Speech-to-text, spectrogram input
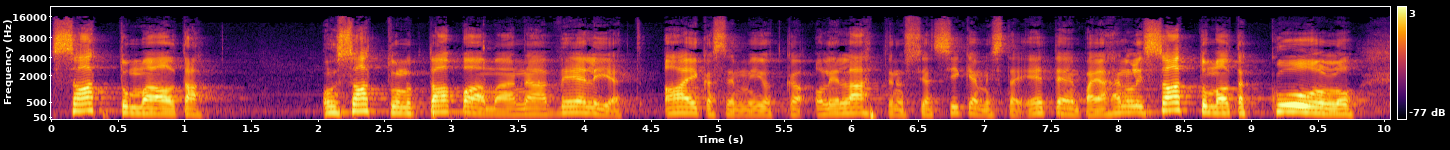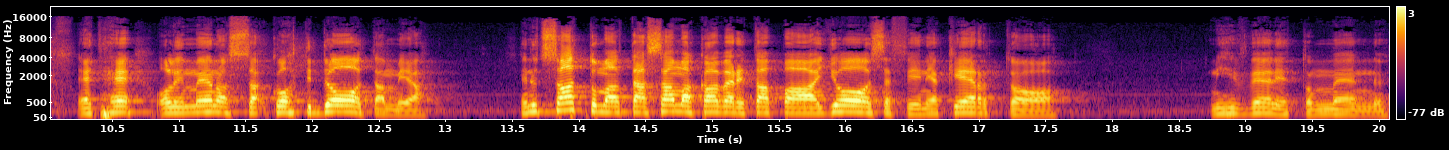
sattumalta on sattunut tapaamaan nämä veljet aikaisemmin, jotka oli lähtenyt sieltä Sikemistä eteenpäin. Ja hän oli sattumalta kuullut, että he oli menossa kohti Dootamia. Ja nyt sattumalta tämä sama kaveri tapaa Joosefin ja kertoo, mihin veljet on mennyt.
